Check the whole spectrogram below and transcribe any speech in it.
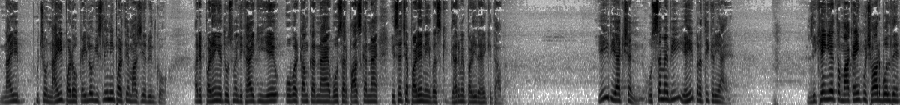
ना ही पूछो ना ही पढ़ो। कई लोग इसलिए नहीं पढ़ते माशी अरविंद को। अरे, पढ़ेंगे तो उसमें लिखा है कि ये ओवरकम करना है, वो सर पास करना है। इसे अच्छा पढ़े नहीं, बस घर में पढ़ी रहे किताब। यही रिएक्शन उस समय भी यही प्रतिक्रिया है। लिखेंगे तो माँ कहीं कुछ और बोल दे।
